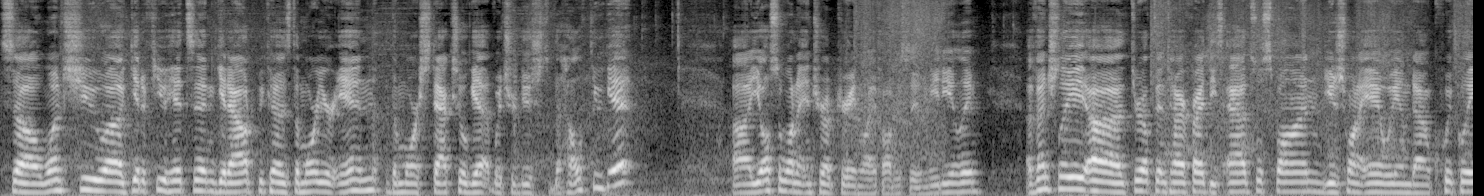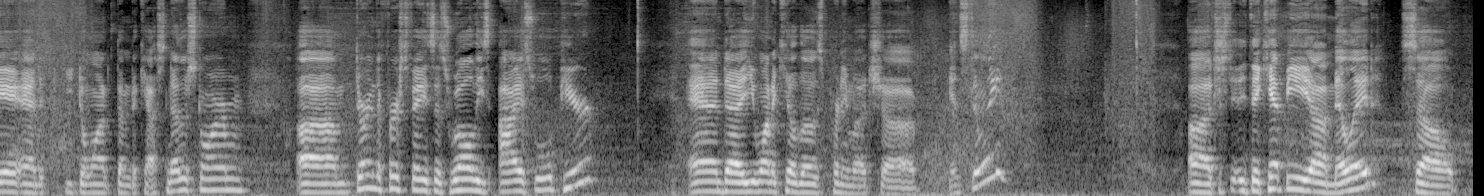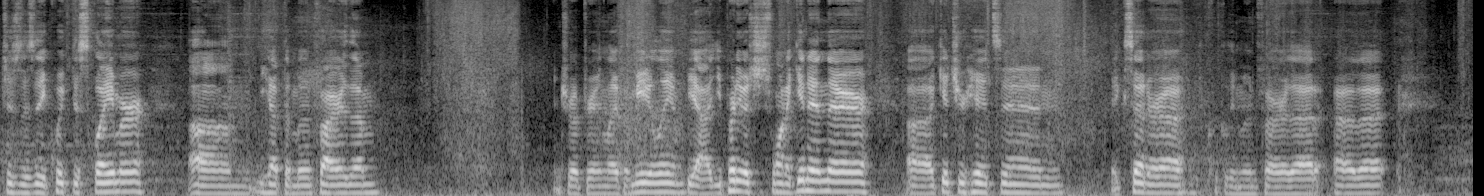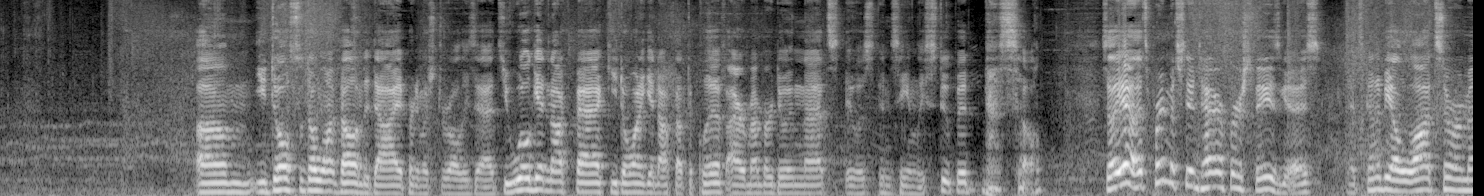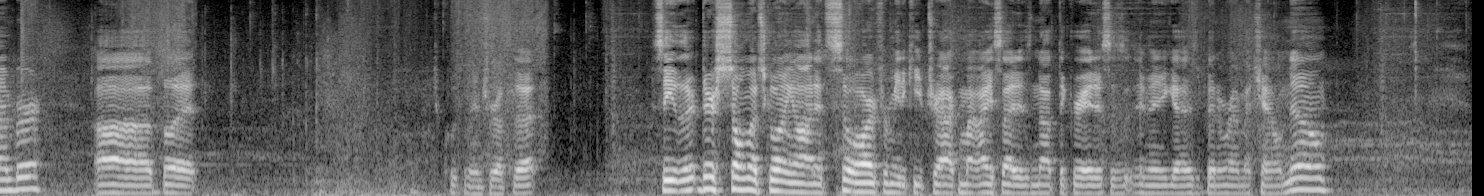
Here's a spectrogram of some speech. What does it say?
so once you uh, get a few hits in, get out because the more you're in, the more stacks you'll get, which reduces the health you get. Uh, you also want to interrupt drain life, obviously, immediately. Eventually, uh, throughout the entire fight, these ads will spawn. You just want to AoE them down quickly, and if you don't want them to cast Nether Storm. Um, during the first phase as well, these eyes will appear, and uh, you want to kill those pretty much uh, instantly. Uh, just They can't be meleeed, so, just as a quick disclaimer, um, you have to moonfire them. Interrupt drain life immediately. Yeah, you pretty much just want to get in there, uh, get your hits in, etc. Quickly moonfire that out of that. Um, you also don't want Velen to die pretty much through all these ads. You will get knocked back. You don't want to get knocked off the cliff. I remember doing that. It was insanely stupid. so, so yeah, that's pretty much the entire first phase, guys. It's going to be a lot to remember, uh, but quickly interrupt that. See, there, there's so much going on. It's so hard for me to keep track. My eyesight is not the greatest, as any of you guys have been around my channel know.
